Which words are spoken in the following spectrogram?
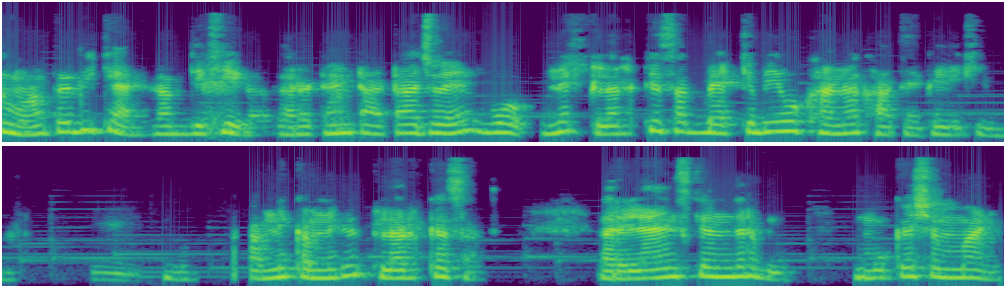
तो वहाँ पे भी क्या है आप देखिएगा रतन टाटा जो है वो अपने क्लर्क के साथ बैठ के भी वो खाना खाता है कई बार। हम्म, अपनी कंपनी के क्लर्क के साथ रिलायंस के अंदर भी मुकेश अंबानी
